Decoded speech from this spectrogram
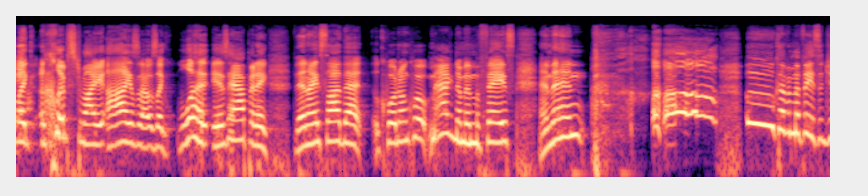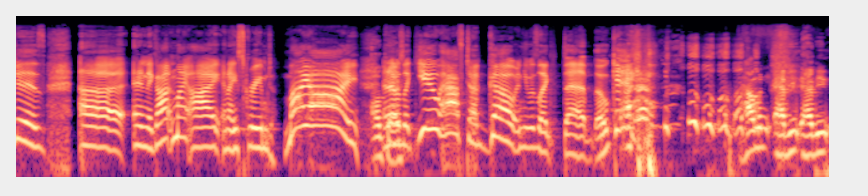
like eclipsed my eyes, and I was like, "What is happening?" Then I saw that quote unquote magnum in my face, and then. Ooh, cover my face in jizz. Uh, and it got in my eye, and I screamed, My eye! And I was like, You have to go. And he was like, uh, Okay. how many have you have you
